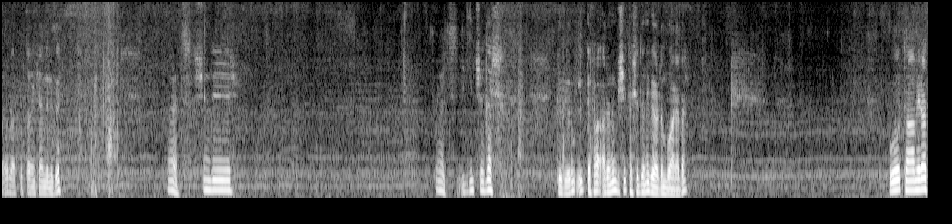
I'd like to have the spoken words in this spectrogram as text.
Allah kurtarın kendinizi. Evet. Şimdi Evet, ilginç şeyler görüyorum. İlk defa arının bir şey taşıdığını gördüm bu arada. Bu tamirat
